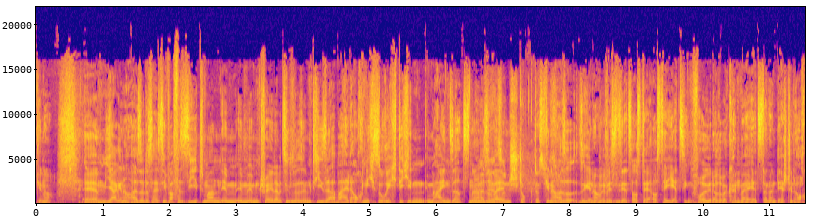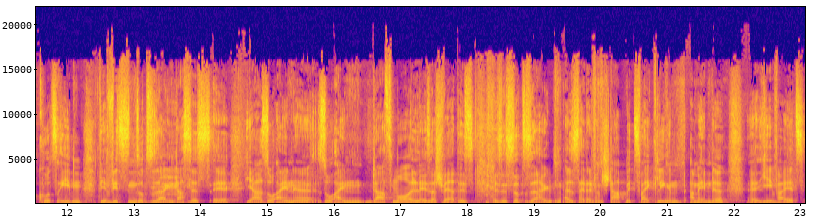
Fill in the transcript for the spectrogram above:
Genau. Ähm, ja, genau. Also das heißt, die Waffe sieht man im, im, im Trailer beziehungsweise im Teaser, aber halt auch nicht so richtig in, im Einsatz. Ne? Ja, Also hat weil, so einen Stock, das genau, also genau, wir wissen es jetzt aus der aus der jetzigen Folge. Darüber können wir jetzt dann an der Stelle auch kurz reden. Wir wissen sozusagen, dass es äh, ja so eine so ein Darth Maul Laserschwert ist. Es ist sozusagen, also es ist halt einfach ein Stab mit zwei Klingen am Ende äh, jeweils,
